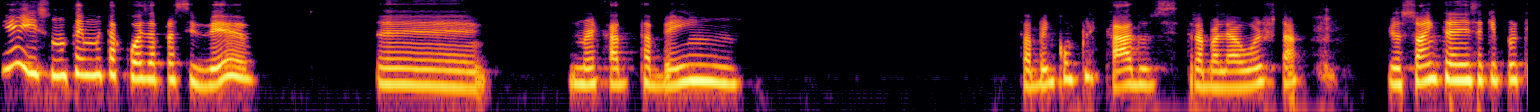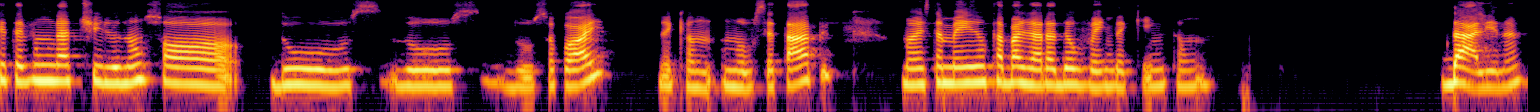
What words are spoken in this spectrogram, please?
E é isso, não tem muita coisa para se ver. É, o mercado tá bem tá bem complicado de se trabalhar hoje, tá? Eu só entrei nisso aqui porque teve um gatilho não só dos, dos, do Sokoi, né, que é um, novo setup, mas também o Tabajara deu venda aqui, então dali, né?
